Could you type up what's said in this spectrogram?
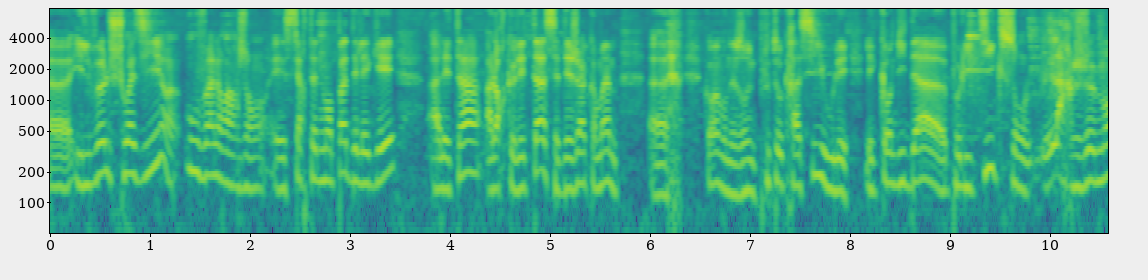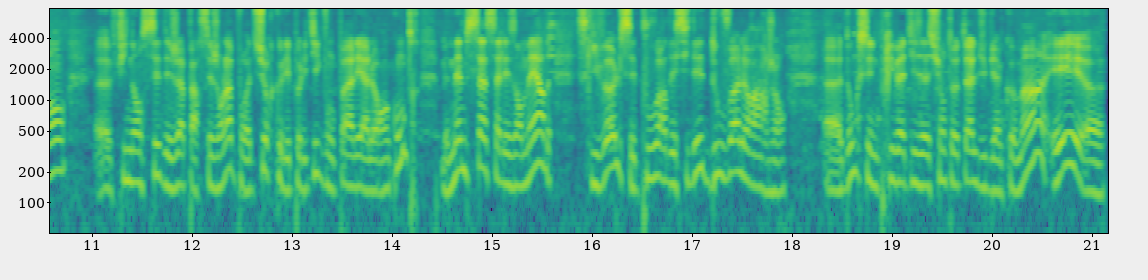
euh, ils veulent choisir où va leur argent et certainement pas déléguer à l'État, alors que l'État c'est déjà quand même, euh, quand même on est dans une plutocratie où les, les candidats politiques sont largement financés déjà par ces gens-là pour être sûr que les politiques vont pas aller à leur rencontre, mais même ça, ça les emmerde. Ce qu'ils veulent, c'est pouvoir décider d'où va leur argent. Donc c'est une privatisation totale du bien commun et un,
